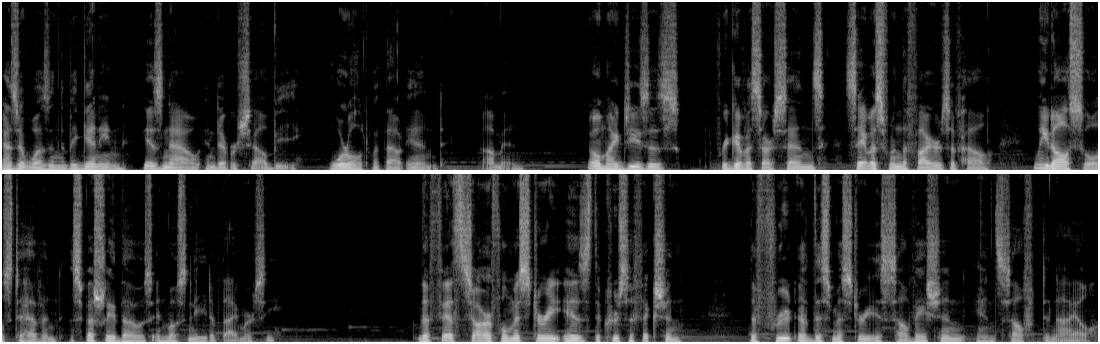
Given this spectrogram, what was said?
as it was in the beginning, is now, and ever shall be, world without end. Amen. O my Jesus, forgive us our sins, save us from the fires of hell, lead all souls to heaven, especially those in most need of thy mercy. The fifth sorrowful mystery is the crucifixion. The fruit of this mystery is salvation and self denial.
